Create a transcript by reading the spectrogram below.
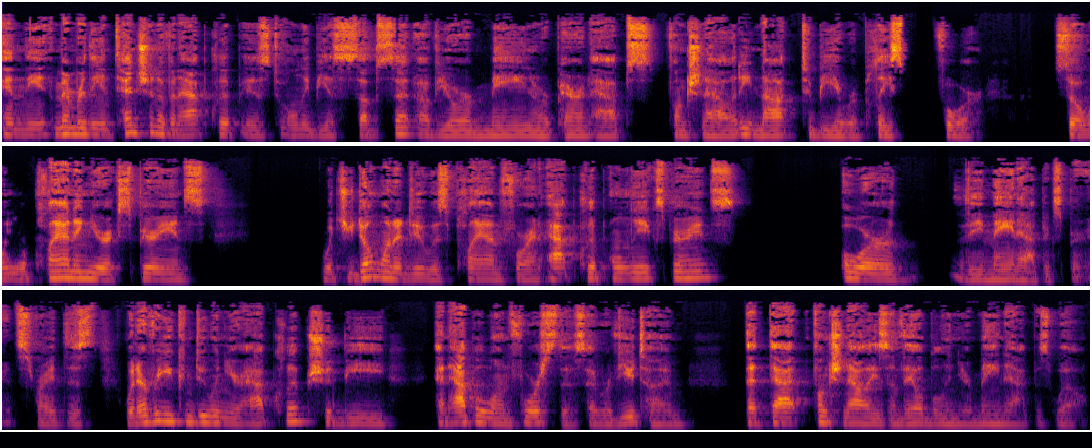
And the, remember, the intention of an app clip is to only be a subset of your main or parent app's functionality, not to be a replacement for. So when you're planning your experience, what you don't want to do is plan for an app clip only experience or the main app experience, right? This, whatever you can do in your app clip should be, and Apple will enforce this at review time, that that functionality is available in your main app as well.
